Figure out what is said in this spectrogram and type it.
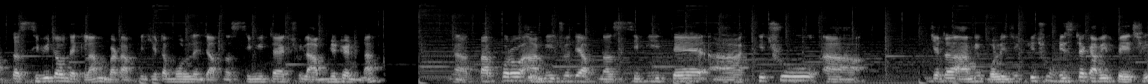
আপনার সিভিটাও দেখলাম বাট আপনি যেটা বললেন যে আপনার সিভিটা অ্যাকচুয়ালি আপডেটেড না তারপরেও আমি যদি আপনার সিভিতে কিছু যেটা আমি বলি যে কিছু মিস্টেক আমি পেয়েছি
